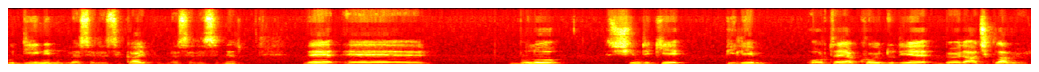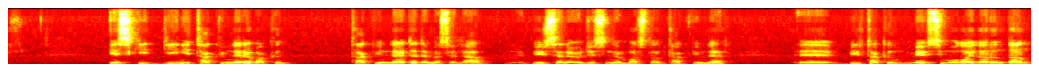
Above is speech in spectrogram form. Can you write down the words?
bu dinin meselesi, gayb meselesidir. Ve e, bunu şimdiki bilim ortaya koydu diye böyle açıklamıyoruz. Eski dini takvimlere bakın. Takvimlerde de mesela bir sene öncesinden basılan takvimler e, bir takım mevsim olaylarından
